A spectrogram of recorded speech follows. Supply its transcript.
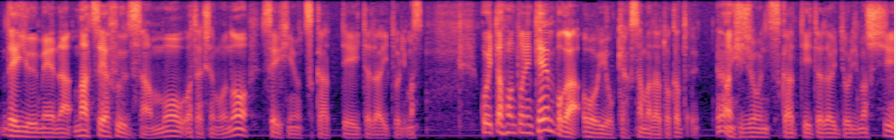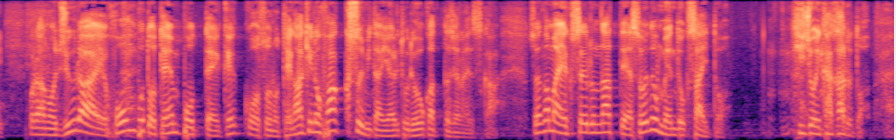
で有名な松屋フーズさんも私どもの製品を使っていただいております。こういった本当に店舗が多いお客様だとかというのは非常に使っていただいておりますし。これあの従来本部と店舗って結構その手書きのファックスみたいなやり取り多かったじゃないですか。それがまあエクセルになってそれでも面倒くさいと。非常にかかると、は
